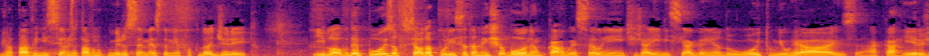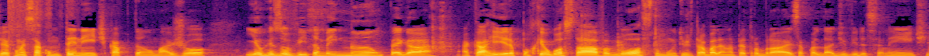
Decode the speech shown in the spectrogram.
Já estava iniciando, já estava no primeiro semestre da minha faculdade de Direito. E logo depois o oficial da polícia também chamou, né? um cargo excelente, já ia iniciar ganhando 8 mil reais, a carreira já ia começar como tenente, capitão, major e eu resolvi também não pegar a carreira porque eu gostava, gosto muito de trabalhar na Petrobras, a qualidade de vida é excelente,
